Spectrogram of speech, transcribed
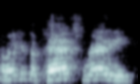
I'm going to get the packs ready.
